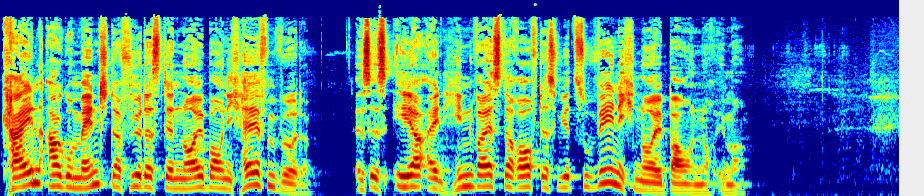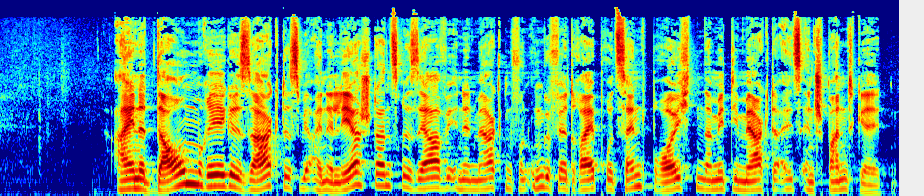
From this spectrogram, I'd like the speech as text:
kein Argument dafür, dass der Neubau nicht helfen würde. Es ist eher ein Hinweis darauf, dass wir zu wenig neu bauen noch immer. Eine Daumenregel sagt, dass wir eine Leerstandsreserve in den Märkten von ungefähr drei Prozent bräuchten, damit die Märkte als entspannt gelten.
